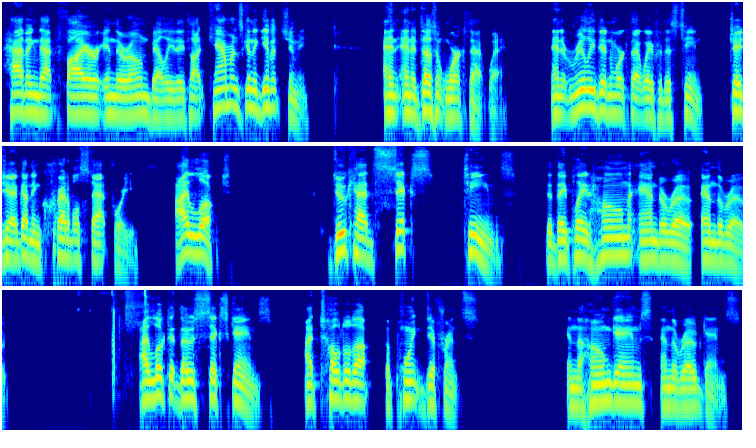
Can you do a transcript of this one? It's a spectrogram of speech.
having that fire in their own belly, they thought Cameron's going to give it to me. And, and it doesn't work that way. And it really didn't work that way for this team. JJ, I've got an incredible stat for you. I looked Duke had six teams that they played home and a road and the road. I looked at those six games. I totaled up the point difference in the home games and the road games.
